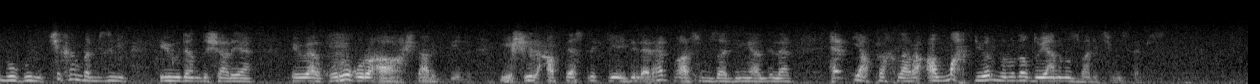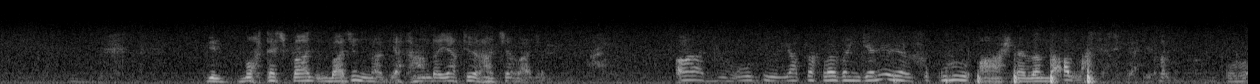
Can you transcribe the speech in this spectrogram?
bugün çıkın da bizim evden dışarıya evvel kuru kuru ağaçlar bir yeşil abdestlik giydiler. Hep karşımıza dingeldiler. Hep yapraklara Allah diyor bunu da duyanımız var içimizde biz. Bir muhteç bacım var yatağında yatıyor hacca bacım. Diyor, o diyor, yapraklardan geliyor ya şu kuru ağaçlardan da Allah sesi geliyor. Kuru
